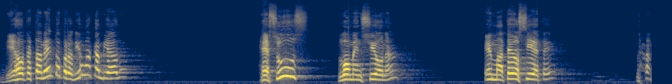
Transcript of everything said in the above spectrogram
Viejo testamento, pero Dios no ha cambiado. Jesús lo menciona en Mateo 7, la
